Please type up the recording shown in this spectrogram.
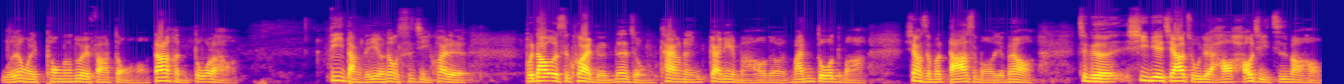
我认为通通都会发动哦。当然很多了，低档的也有那种十几块的，不到二十块的那种太阳能概念嘛，哦的蛮多的嘛。像什么打什么有没有？这个系列家族的好好几只嘛，哈。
